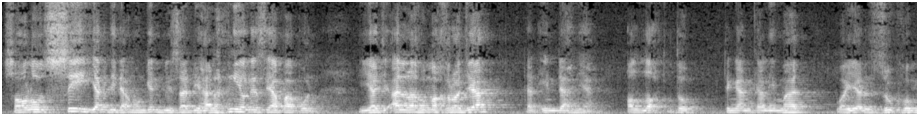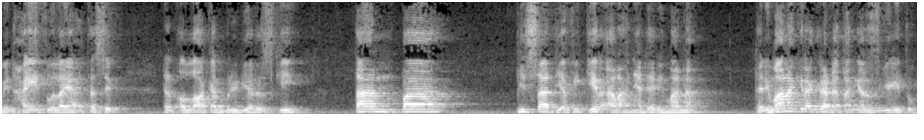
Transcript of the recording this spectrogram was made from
Solusi yang tidak mungkin bisa dihalangi oleh siapa pun. Ya Allahu makhroja dan indahnya Allah tutup dengan kalimat wa yarzukhu min haitsu la dan Allah akan beri dia rezeki tanpa bisa dia pikir arahnya dari mana. Dari mana kira-kira datangnya rezeki itu?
